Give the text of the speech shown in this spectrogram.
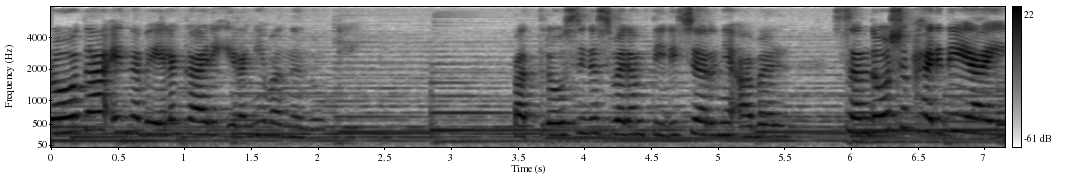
റോദ എന്ന വേലക്കാരി ഇറങ്ങി വന്ന് നോക്കി. പത്രോസിന്റെ സ്വരം തിരിച്ചറിഞ്ഞ അവൾ സന്തോഷഭരിതയായി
